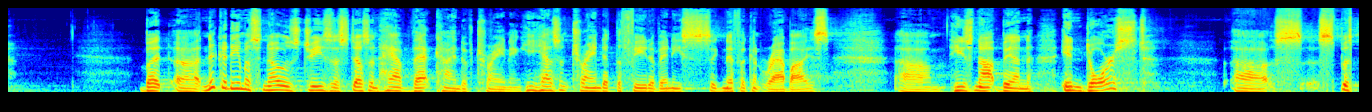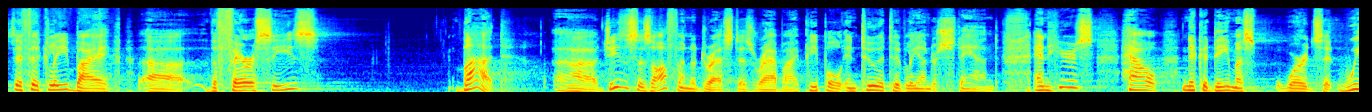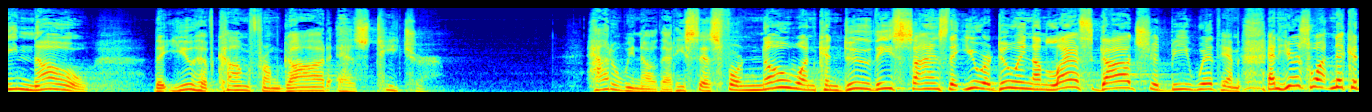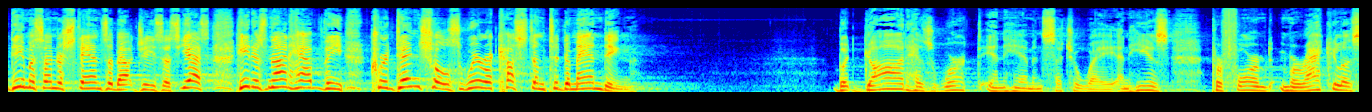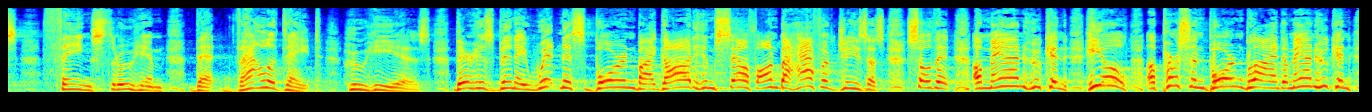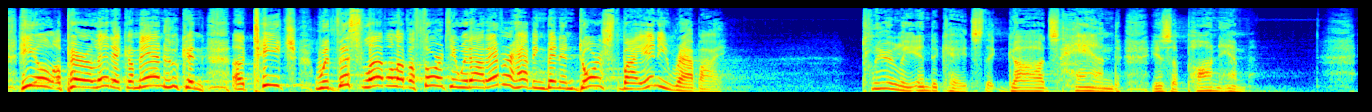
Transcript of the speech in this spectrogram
But uh, Nicodemus knows Jesus doesn't have that kind of training. He hasn't trained at the feet of any significant rabbis. Um, he's not been endorsed uh, s- specifically by uh, the Pharisees. But uh, Jesus is often addressed as rabbi. People intuitively understand. And here's how Nicodemus words it We know that you have come from God as teacher. How do we know that? He says, For no one can do these signs that you are doing unless God should be with him. And here's what Nicodemus understands about Jesus. Yes, he does not have the credentials we're accustomed to demanding. But God has worked in him in such a way, and he has performed miraculous things through him that validate who he is. There has been a witness born by God himself on behalf of Jesus, so that a man who can heal a person born blind, a man who can heal a paralytic, a man who can uh, teach with this level of authority without ever having been endorsed by any rabbi clearly indicates that God's hand is upon him.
